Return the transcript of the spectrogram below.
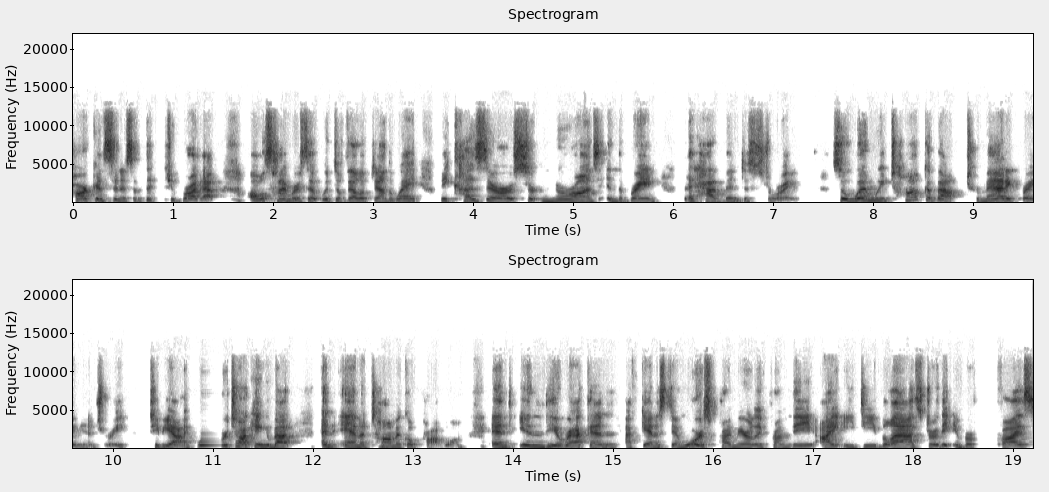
Parkinsonism that you brought up, Alzheimer's that would develop down the way because there are certain neurons in the brain that have been destroyed. So when we talk about traumatic brain injury, TBI, we're, talking about an anatomical problem. And in the Iraq and Afghanistan wars, primarily from the IED blast or the improvised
